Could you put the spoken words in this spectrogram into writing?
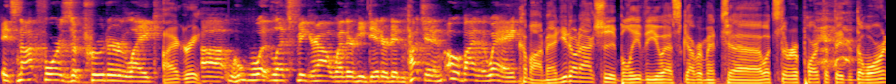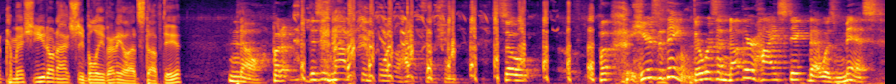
It's not for Zapruder like. I agree. uh, what, let's figure out whether he did or didn't touch it. And oh, by the way, Come on, man. You don't actually believe the U.S. government. Uh, what's the report that they did, the Warren Commission? You don't actually believe any of that stuff, do you? No, but uh, this is not a tinfoil hat session. So, but here's the thing: there was another high stick that was missed.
